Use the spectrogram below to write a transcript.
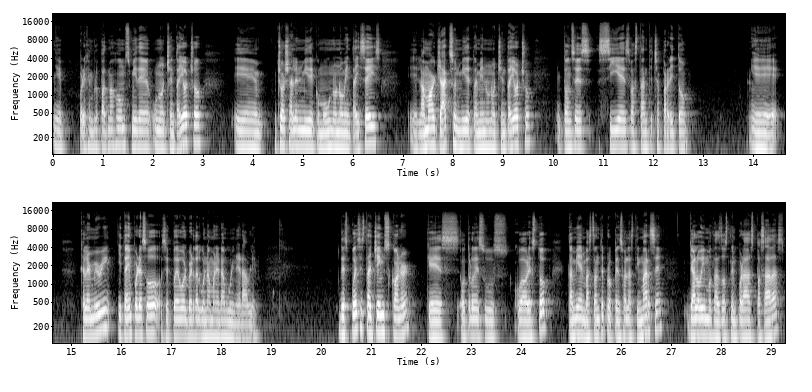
Eh, por ejemplo, Pat Mahomes mide 1,88. Eh, Josh Allen mide como 1,96. Lamar Jackson mide también 1,88. Entonces, sí es bastante chaparrito. Kyler Murray y también por eso se puede volver de alguna manera vulnerable. Después está James Conner, que es otro de sus jugadores top, también bastante propenso a lastimarse. Ya lo vimos las dos temporadas pasadas.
